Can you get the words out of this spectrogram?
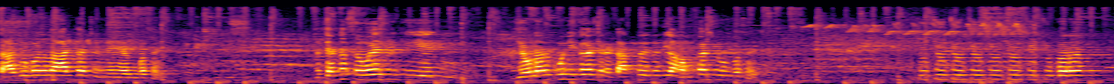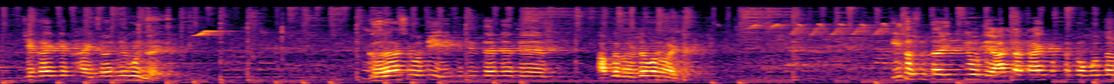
तर आजूबाजूला आठ दहा चिमण्या येऊन बसायचं. तर त्यांना सवय की जेवणारं कोणी काय नाही टाकतोय तर ती आमकाच येऊन बसायचं. चू चू चू चू चू चू चू चू करत जे काही ते खायचं निघून जायचं. घरं अशी होती की ते त्यांनी ते आपलं घरचं बनवायचं. इथं सुद्धा इतके होते आता काय फक्त कबूतर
